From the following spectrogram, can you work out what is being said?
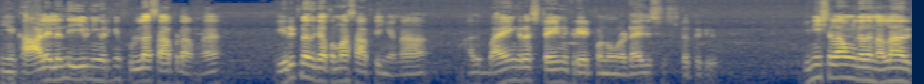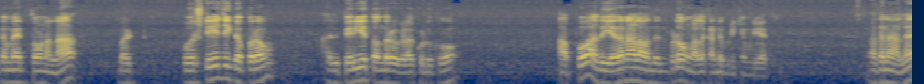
நீங்கள் காலையிலேருந்து ஈவினிங் வரைக்கும் ஃபுல்லாக சாப்பிடாம இருட்டினதுக்கு அப்புறமா சாப்பிட்டீங்கன்னா அது பயங்கர ஸ்ட்ரெயின் கிரியேட் பண்ணும் உங்களோட டைஜஸ்டிவ் சிஸ்டத்துக்கு இனிஷியலாக உங்களுக்கு அது நல்லா இருக்க மாதிரி தோணலாம். பட் ஒரு ஸ்டேஜுக்கு அப்புறம் அது பெரிய தொந்தரவுகளை கொடுக்கும். அப்போது அது எதனால் வந்ததுன்னு கூட உங்களால் கண்டுபிடிக்க முடியாது. அதனால்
